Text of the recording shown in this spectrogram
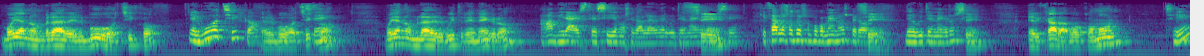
voy a nombrar el búho chico. El búho chico. El búho chico. Voy a nombrar el buitre negro. Ah, mira, este sí hemos ido a hablar del buitre negro, sí. Quizás los otros un poco menos, pero del buitre negro sí. El cárabo común. Sí.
